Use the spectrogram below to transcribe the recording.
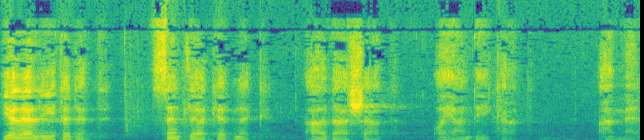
jelenlétedet, szent lelkednek áldását, ajándékát. Amen.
